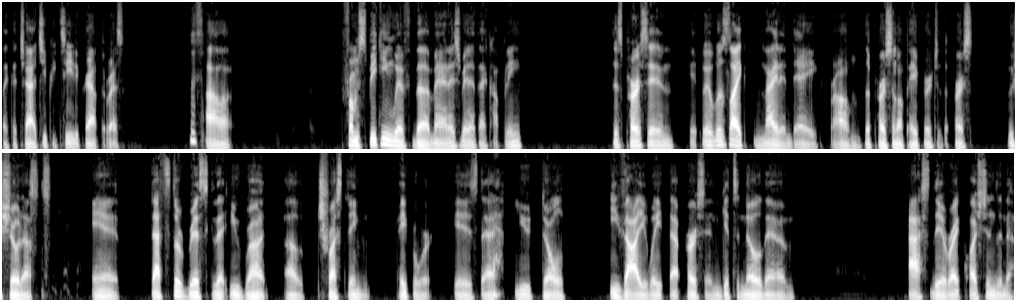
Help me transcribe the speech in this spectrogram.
like a Chat GPT to craft the resume. uh, from speaking with the management at that company, this person it, it, was like night and day from the person on paper to the person who showed up. And that's the risk that you run of trusting paperwork is that you don't evaluate that person, get to know them, ask the right questions in the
